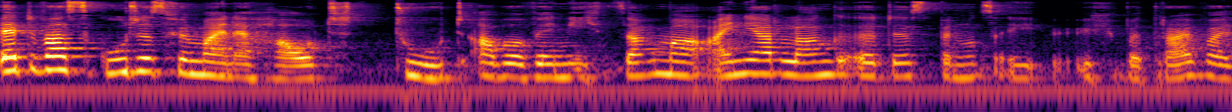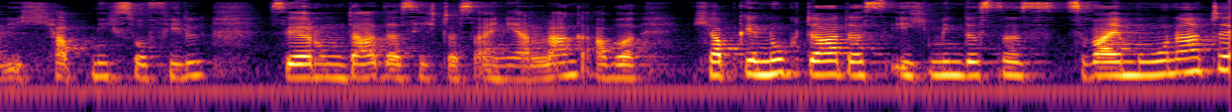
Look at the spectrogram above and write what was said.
etwas Gutes für meine Haut tut. Aber wenn ich, sage mal, ein Jahr lang äh, das benutze, ich, ich übertreibe, weil ich habe nicht so viel Serum da, dass ich das ein Jahr lang, aber ich habe genug da, dass ich mindestens zwei Monate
